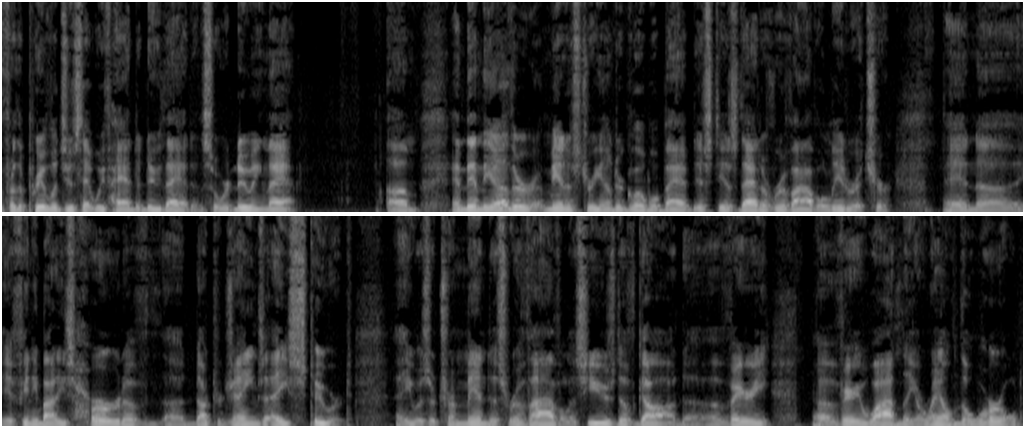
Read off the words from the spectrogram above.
for the privileges that we've had to do that. And so we're doing that. Um, and then the other ministry under Global Baptist is that of revival literature. And uh, if anybody's heard of Dr. James A. Stewart, he was a tremendous revivalist, used of God, very, very widely around the world.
